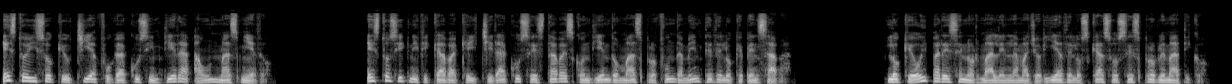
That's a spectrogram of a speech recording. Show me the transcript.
Esto hizo que Uchiha Fugaku sintiera aún más miedo. Esto significaba que Ichiraku se estaba escondiendo más profundamente de lo que pensaba. Lo que hoy parece normal en la mayoría de los casos es problemático.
